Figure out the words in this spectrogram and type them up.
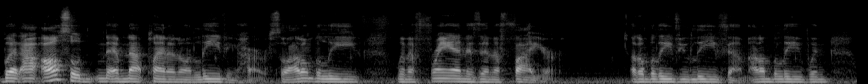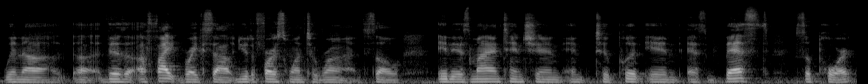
But I also am not planning on leaving her. So I don't believe when a friend is in a fire. I don't believe you leave them. I don't believe when when uh, uh, there's a, a fight breaks out, you're the first one to run. So it is my intention and to put in as best support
